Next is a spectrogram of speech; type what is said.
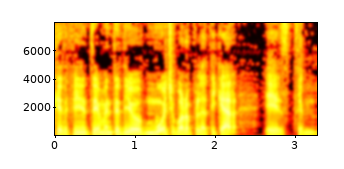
que definitivamente dio mucho para platicar, este,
